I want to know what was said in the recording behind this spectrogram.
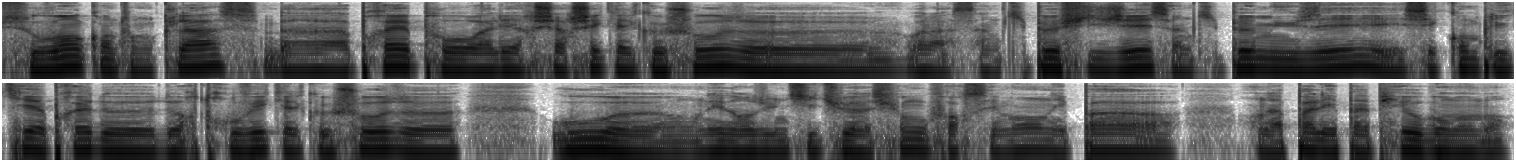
souvent, quand on classe, bah, après, pour aller rechercher quelque chose, euh, voilà, c'est un petit peu figé, c'est un petit peu musé, et c'est compliqué après de, retrouver quelque chose où euh, on est dans une situation où forcément on n'est pas, on n'a pas les papiers au bon moment.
